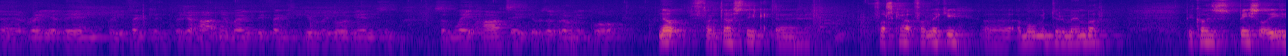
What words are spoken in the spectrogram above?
uh, right at the end where you're thinking, was your heart in your mouth, were you thinking, here we go again, some, some late heartache, it was a brilliant block. No, it's fantastic. Uh, first cap for Nicky, uh, a moment to remember. Because basically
